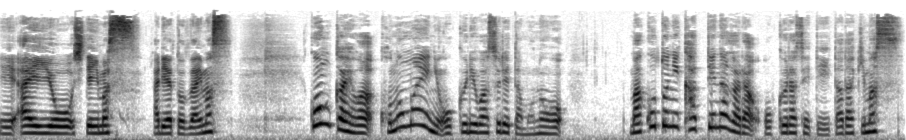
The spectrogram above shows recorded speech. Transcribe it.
えー、愛用しています。ありがとうございます。今回はこの前に送り忘れたものを誠に勝手ながら送らせていただきます。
